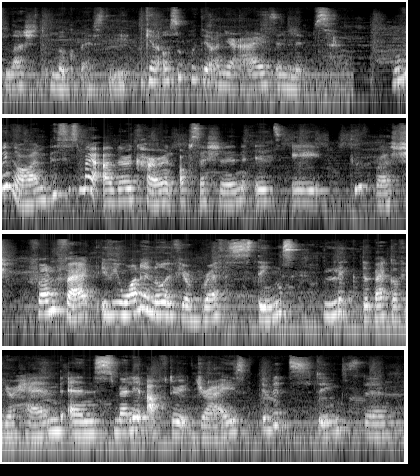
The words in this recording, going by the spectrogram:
flushed look bestie. You can also put it on your eyes and lips. Moving on, this is my other current obsession. It's a toothbrush. Fun fact, if you want to know if your breath stinks, lick the back of your hand and smell it after it dries. If it stinks, then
